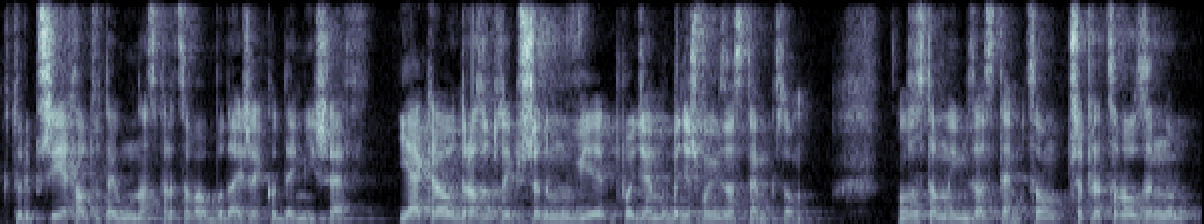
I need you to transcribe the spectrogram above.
który przyjechał tutaj u nas, pracował bodajże jako demi szef. Ja jak od razu tutaj przyszedłem, mówię, powiedziałem mu, będziesz moim zastępcą. On został moim zastępcą. Przepracował ze mną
